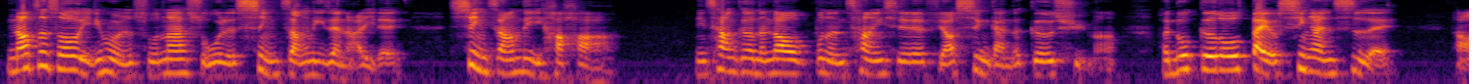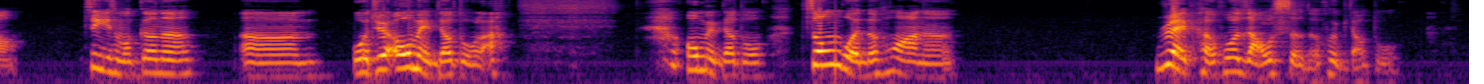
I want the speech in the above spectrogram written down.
然后这时候一定会有人说，那所谓的性张力在哪里嘞？性张力，哈哈，你唱歌难道不能唱一些比较性感的歌曲吗？很多歌都带有性暗示，诶好，至于什么歌呢？嗯，我觉得欧美比较多啦，欧美比较多。中文的话呢，rap 或饶舌的会比较多，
